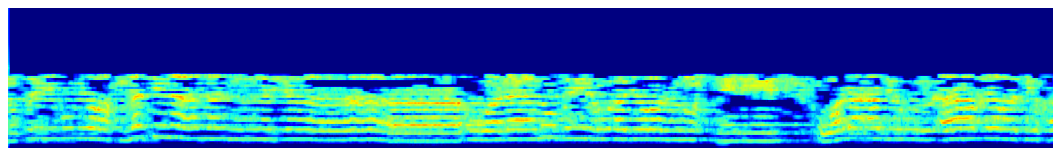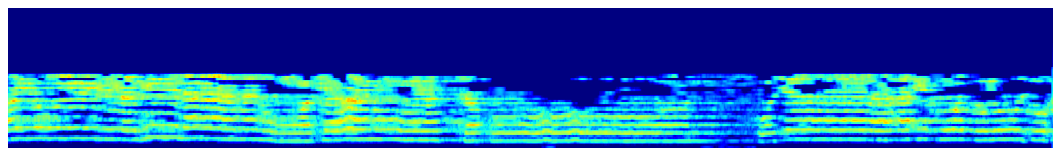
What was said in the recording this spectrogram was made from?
نصيب برحمتنا من نشاء ولا نضيع أجر المحسنين ولأجر الآخرة خير للذين آمنوا وكانوا يتقون. وجاء إخوة يوسف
